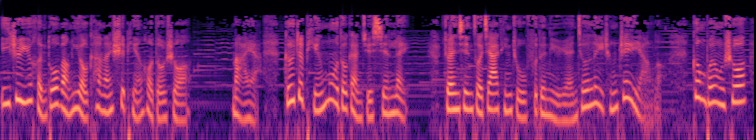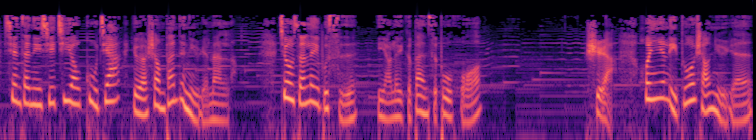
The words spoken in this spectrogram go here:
以至于很多网友看完视频后都说：“妈呀，隔着屏幕都感觉心累，专心做家庭主妇的女人就累成这样了，更不用说现在那些既要顾家又要上班的女人们了。就算累不死，也要累个半死不活。”是啊，婚姻里多少女人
